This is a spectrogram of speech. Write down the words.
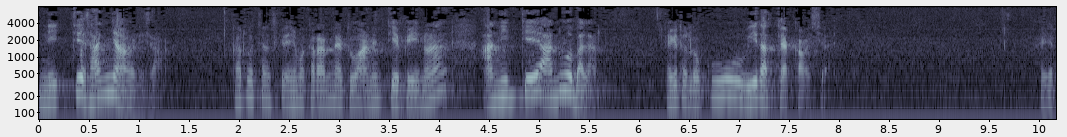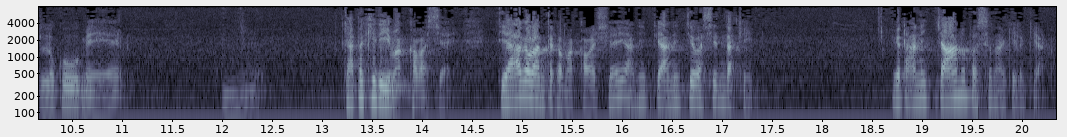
නිට්ටය සංඥාව නිසා. කරුවචන්ස්කේ එහෙම කරන්නේ නැතුව අනිත්‍ය පේනවනම් අනිත්‍යයේ අනුව බලන්න. ඒකට ලොකු වීරත්වයක් අවශ්‍යයි. ඒකට ලොකු මේ කැපකිරීමක් අවශ්‍යයි. ත්‍යාගවන්තකමක් අවශ්‍යයි. අනිත්‍ය අනිත්‍ය වශයෙන් දකින්න. ඒකට අනිච්චානුපස්සනා කියලා කියනවා.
